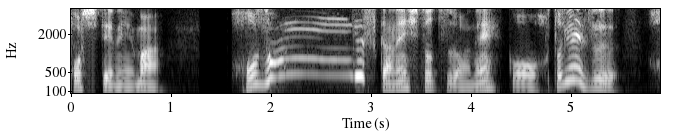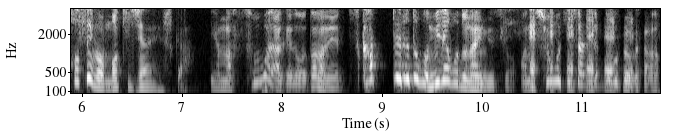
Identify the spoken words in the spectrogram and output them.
干してね、まあ、保存ですかね、一つはね。こう、とりあえず、干せば持つじゃないですか。いや、まあそうだけど、ただね、使ってるとこ見たことないんですよ。あの、消費されてるところが。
